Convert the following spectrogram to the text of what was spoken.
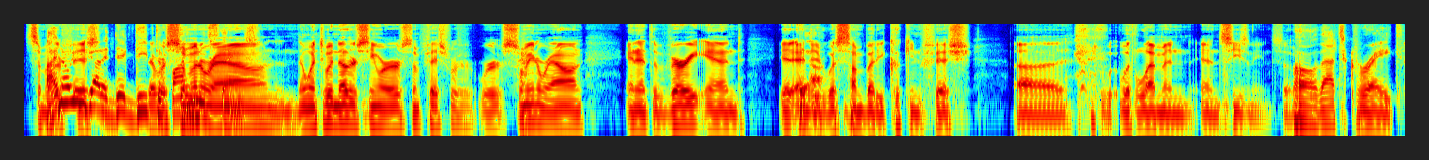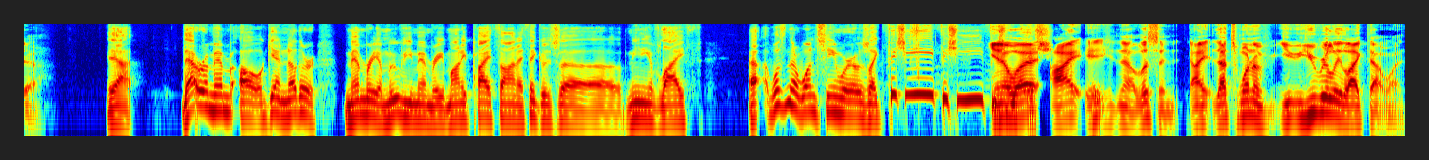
some other I know fish. you got to dig deep. They were swimming around, things. and they went to another scene where some fish were, were swimming around, and at the very end, it ended yeah. with somebody cooking fish uh, w- with lemon and seasoning. So oh, that's great. Yeah, yeah. That remember. Oh, again, another memory, a movie memory. Monty Python. I think it was uh, Meaning of Life uh, wasn't there one scene where it was like fishy, fishy? fishy you know what? Fish? I it, no listen. I that's one of you. You really like that one.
